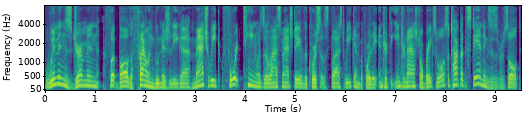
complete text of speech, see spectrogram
Women's German football, the Frauenbundesliga. Match week 14 was their last match day of the course this last weekend before they entered the international breaks. We'll also talk about the standings as a result.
